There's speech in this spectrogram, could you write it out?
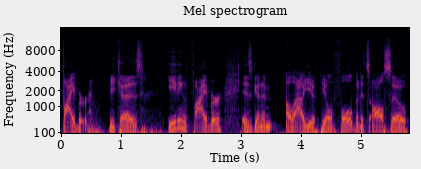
fiber because eating fiber is going to allow you to feel full, but it's also,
